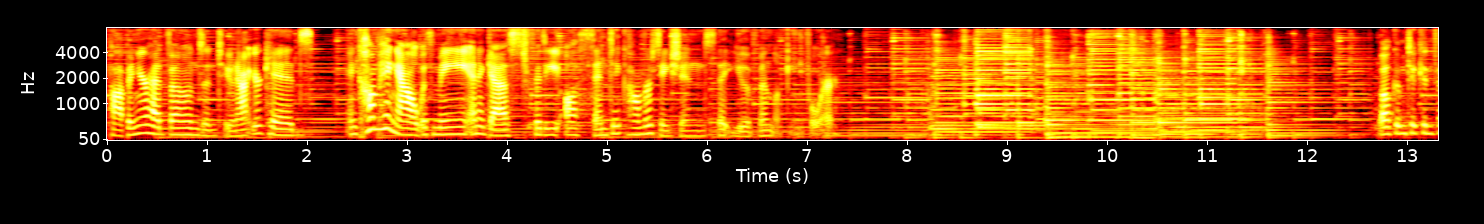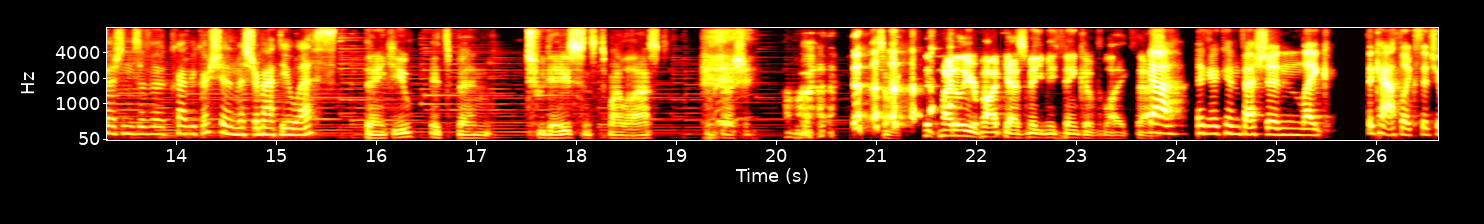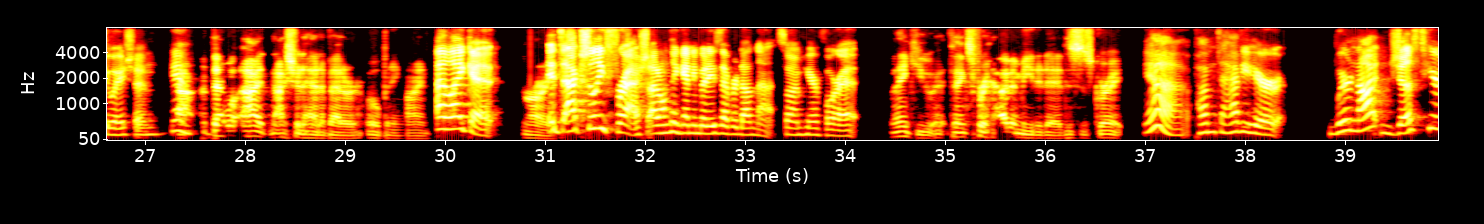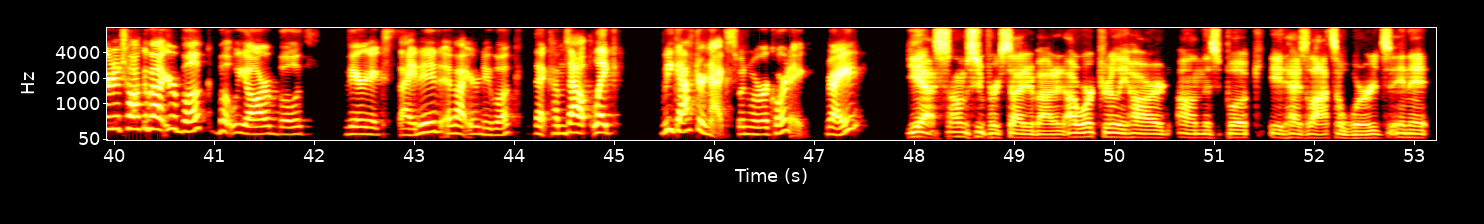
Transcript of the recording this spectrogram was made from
pop in your headphones, and tune out your kids, and come hang out with me and a guest for the authentic conversations that you have been looking for. Welcome to Confessions of a Crappy Christian, Mr. Matthew West. Thank you. It's been two days since my last confession. Sorry. The title of your podcast is making me think of like that. Yeah, like a confession, like the Catholic situation. Yeah. Uh, that I I should have had a better opening line. I like it. Sorry. It's actually fresh. I don't think anybody's ever done that, so I'm here for it. Thank you. Thanks for having me today. This is great. Yeah, pumped to have you here. We're not just here to talk about your book, but we are both very excited about your new book that comes out like week after next when we're recording, right? Yes, I'm super excited about it. I worked really hard on this book. It has lots of words in it.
